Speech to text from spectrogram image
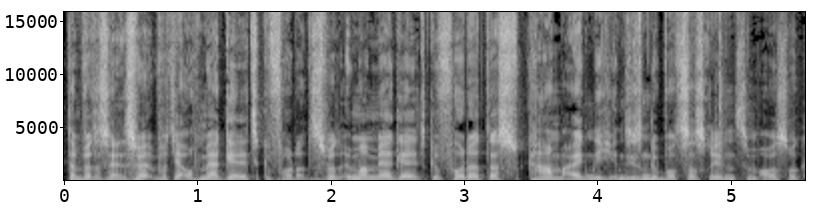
dann wird es ja, es wird ja auch mehr Geld gefordert. Es wird immer mehr Geld gefordert. Das kam eigentlich in diesen Geburtstagsreden zum Ausdruck.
